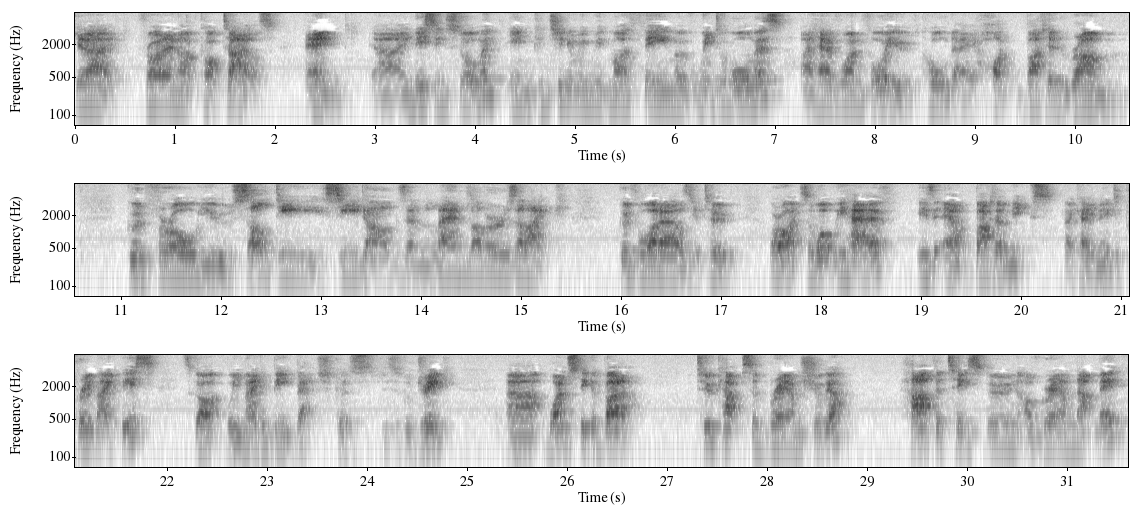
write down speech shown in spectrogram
G'day, Friday Night Cocktails. And uh, in this instalment, in continuing with my theme of winter warmers, I have one for you called a hot buttered rum. Good for all you salty sea dogs and land landlubbers alike. Good for what ails you too. Alright, so what we have is our butter mix. Okay, you need to pre-make this. It's got, we make a big batch because it's a good drink. Uh, one stick of butter, two cups of brown sugar, half a teaspoon of ground nutmeg,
